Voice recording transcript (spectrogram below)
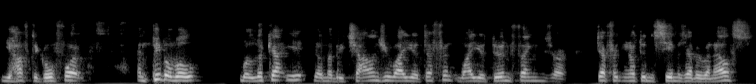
you have to go for it. And people will will look at you. They'll maybe challenge you why you're different, why you're doing things or different. You're not doing the same as everyone else,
